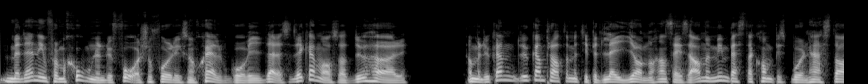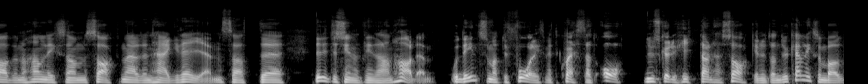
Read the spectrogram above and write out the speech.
med den informationen du får så får du liksom själv gå vidare. Så det kan vara så att du hör Ja, men du, kan, du kan prata med typ ett lejon och han säger så här, ja, men min bästa kompis bor i den här staden och han liksom saknar den här grejen. Så att eh, det är lite synd att inte han har den. Och det är inte som att du får liksom ett quest att åh, nu ska du hitta den här saken utan du kan liksom bara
